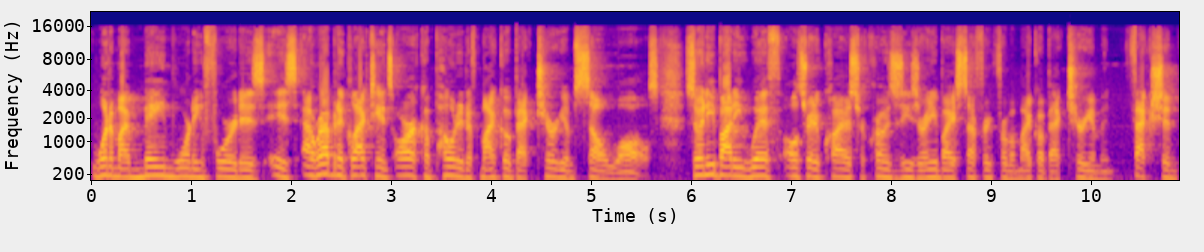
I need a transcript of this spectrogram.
one of my main warning for it is is arabinogalactans are a component of mycobacterium cell walls. So anybody with ulcerative colitis or Crohn's disease or anybody suffering from a mycobacterium infection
